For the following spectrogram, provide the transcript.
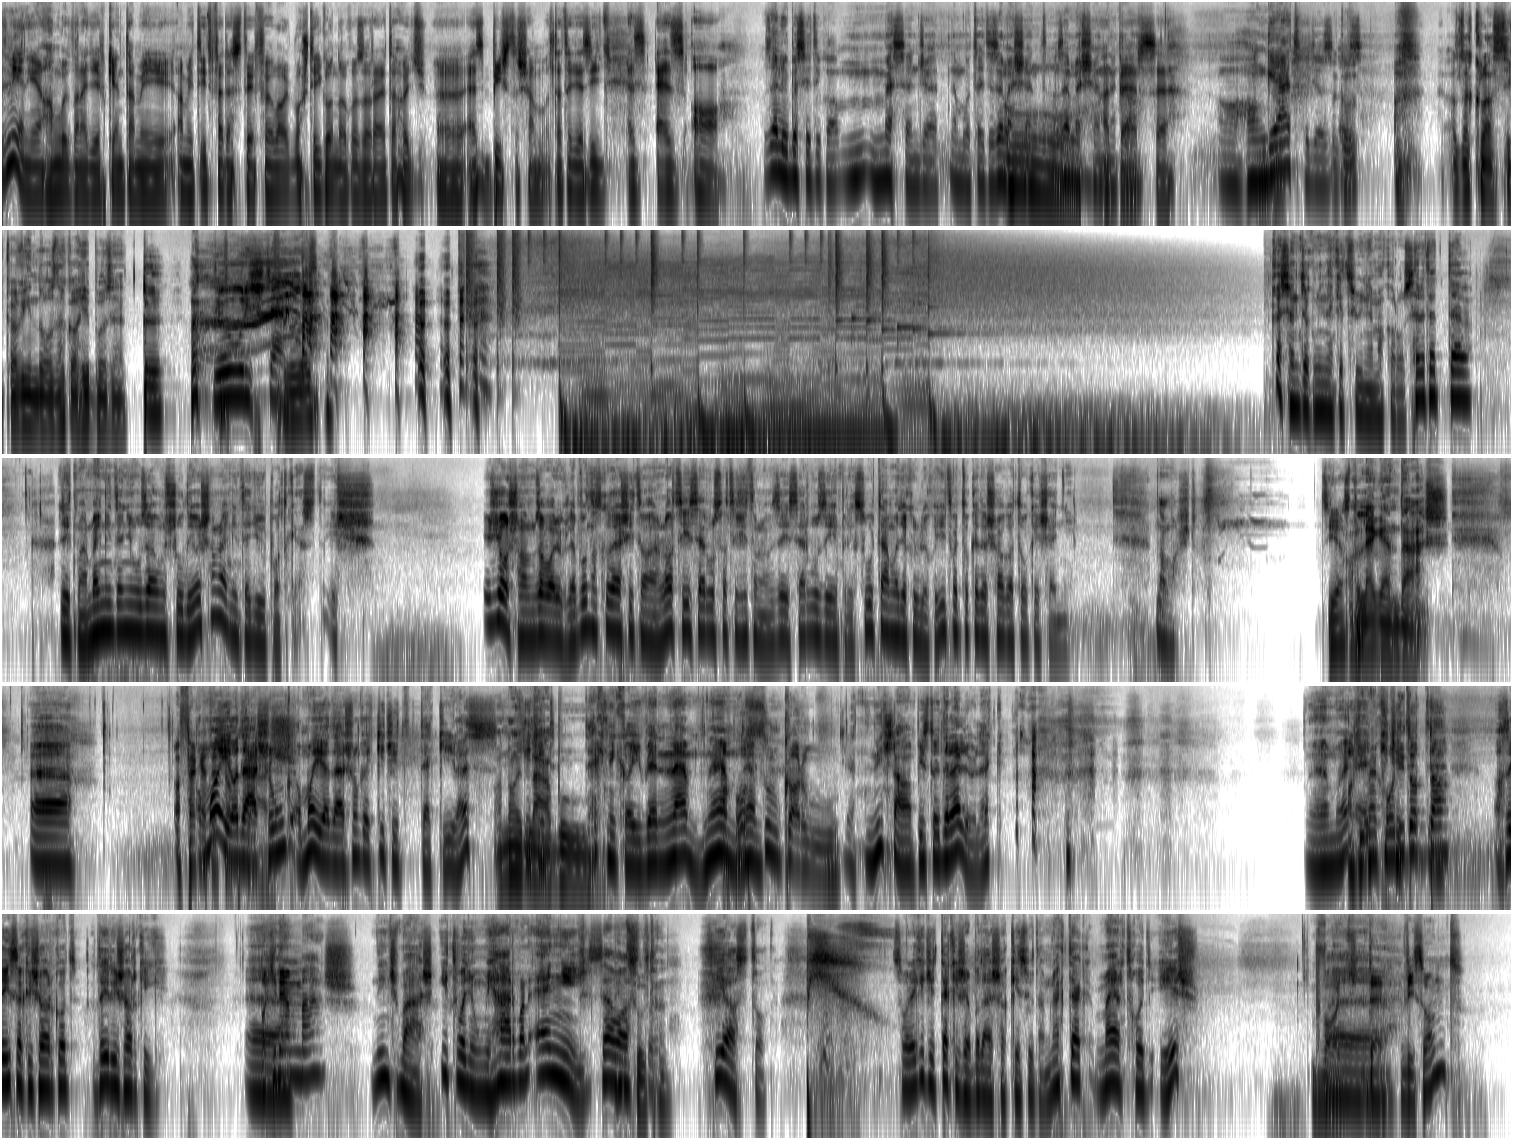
Neked milyen ilyen hangod van egyébként, ami, amit itt fedeztél föl, vagy most így gondolkozol rajta, hogy ö, ez biztosan volt? Tehát, hogy ez így, ez, ez a... Az előbb beszéltük a Messenger-t, nem volt itt az MSN-t, az MSN-nek Hát a, persze. a hangját, hogy az, az... Az a klasszik a Windowsnak a hibozat. Jó úristen! Köszöntök mindenkit szűni nem akaró szeretettel. Ez itt már megint a New Zealand Studio, és megint egy új podcast. És, és gyorsan zavarjuk le bontatkozás. Itt van a Laci, szervusz Laci, és itt van a Zé, szervusz, én pedig Szultán vagyok, örülök, hogy itt vagytok, kedves hallgatók, és ennyi. Na most. Sziasztok. A legendás. Uh, A, a mai sapkás. adásunk, a mai adásunk egy kicsit teki lesz. A nagy lábú. Technikai, nem, nem, A nem. hosszú karú. Hát Nincs nálam pisztoly, de lelőlek. Aki meghódította? kicsit, Az északi sarkot, a déli sarkig. Aki nem más? Nincs más. Itt vagyunk mi hárman, ennyi. Szevasztok. Sziasztok. Szóval egy kicsit tekisebb adással készültem nektek, mert hogy és, Vagy, eh, de viszont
